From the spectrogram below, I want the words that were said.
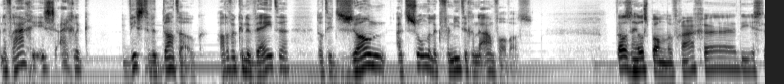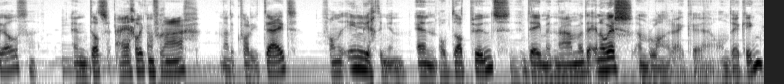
En de vraag is eigenlijk, wisten we dat ook? Hadden we kunnen weten dat dit zo'n uitzonderlijk vernietigende aanval was? Dat is een heel spannende vraag uh, die je stelt. En dat is eigenlijk een vraag naar de kwaliteit van de inlichtingen. En op dat punt deed met name de NOS een belangrijke ontdekking.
